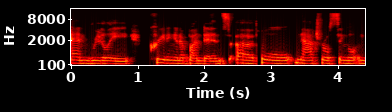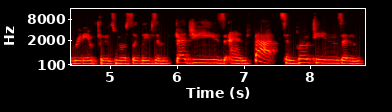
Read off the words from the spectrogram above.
and really creating an abundance of whole, natural, single ingredient foods, mostly leaves and veggies and fats and proteins. And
